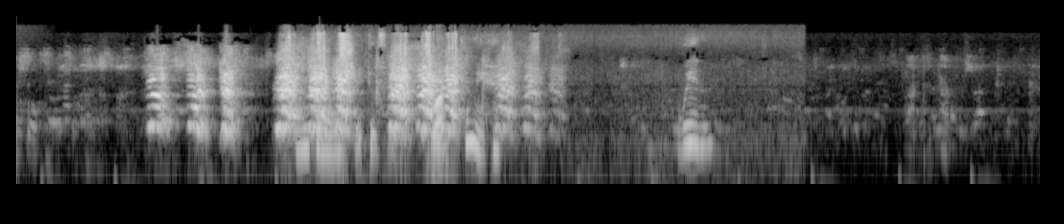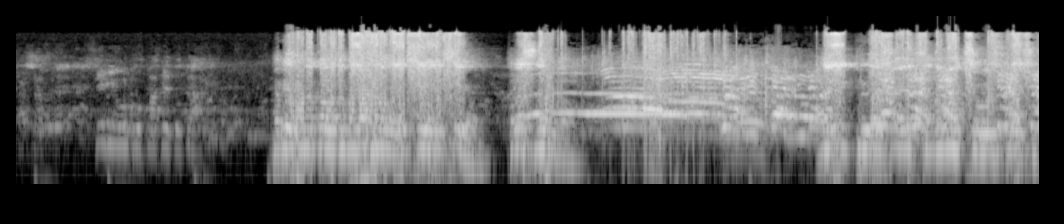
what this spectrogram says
I'm gonna watch you do for What? Come here. Win. Победа нокаутом одержал Алексей Алексеев. Красный угол. На ринг превращается на матчевую встречу.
